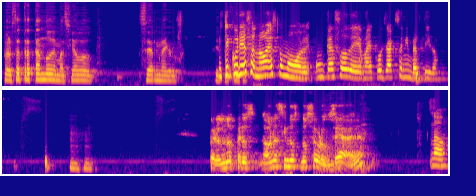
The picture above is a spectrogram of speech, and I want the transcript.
Pero está tratando demasiado ser negro. Si Qué curioso, ¿no? Es como un caso de Michael Jackson invertido. Pero no, pero aún así no, no se broncea, ¿eh? No,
